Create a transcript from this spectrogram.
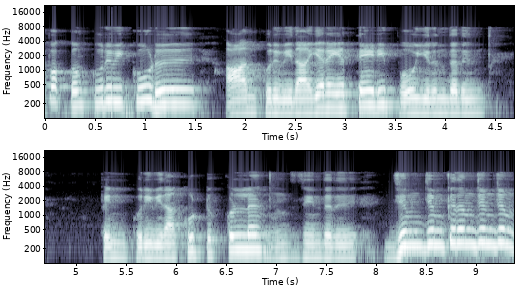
பக்கம் குருவி கூடு ஆண் குருவிதான் இறைய தேடி போயிருந்தது பெண் குருவிதான் கூட்டுக்குள்ள சேர்ந்தது ஜிம் ஜிம் கிதம் ஜிம் ஜிம்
